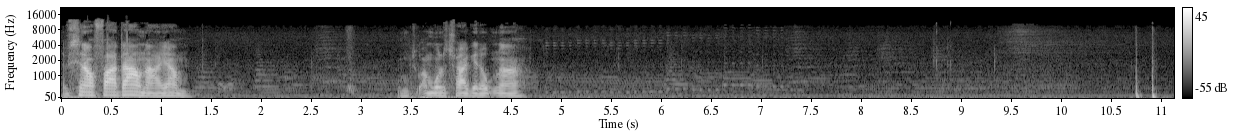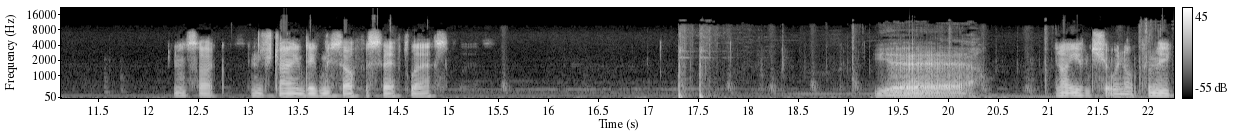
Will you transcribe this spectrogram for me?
Have you seen how far down I am? I'm, I'm gonna try and get up now. One sec. I'm just trying to dig myself a safe place. Yeah! You're not even showing up for me.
